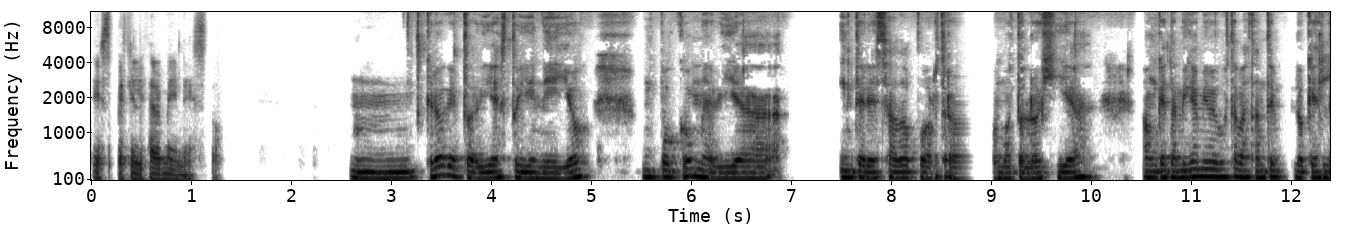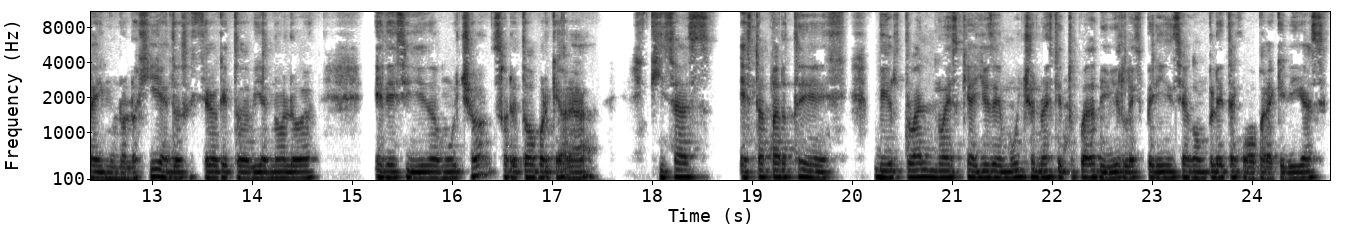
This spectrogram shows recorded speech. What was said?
especializarme en esto. Mm, creo que todavía estoy en ello. Un poco me había interesado por traumatología, aunque también a mí me gusta bastante lo que es la inmunología, entonces creo que todavía no lo he decidido mucho, sobre todo porque ahora quizás esta parte virtual no es que ayude mucho, no es que tú puedas vivir la experiencia completa como para que digas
